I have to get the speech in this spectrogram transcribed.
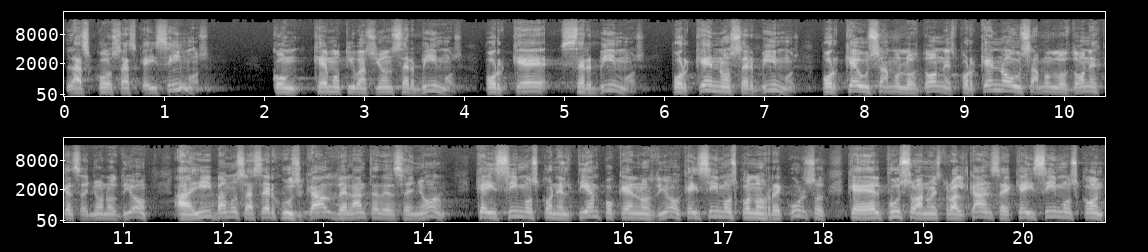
las cosas que hicimos, con qué motivación servimos, por qué servimos, por qué no servimos, por qué usamos los dones, por qué no usamos los dones que el Señor nos dio. Ahí vamos a ser juzgados delante del Señor. ¿Qué hicimos con el tiempo que Él nos dio? ¿Qué hicimos con los recursos que Él puso a nuestro alcance? ¿Qué hicimos con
